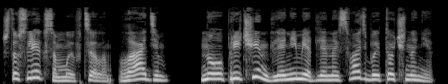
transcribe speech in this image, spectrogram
что с Лексом мы в целом ладим. Но причин для немедленной свадьбы точно нет.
